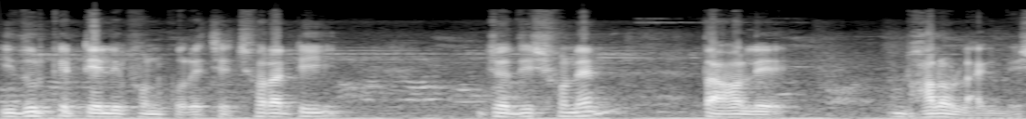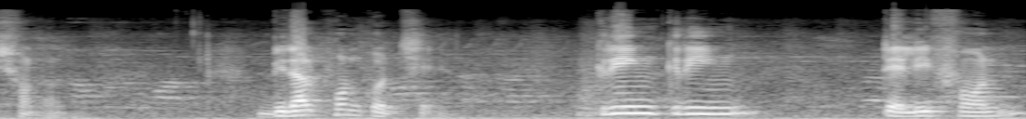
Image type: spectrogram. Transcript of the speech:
ইঁদুরকে টেলিফোন করেছে। ছড়াটি যদি শোনেন, তাহলে ভালো লাগবে, শুনুন। বিড়াল ফোন করছে। ক্রিং ক্রিং, টেলিফোন।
